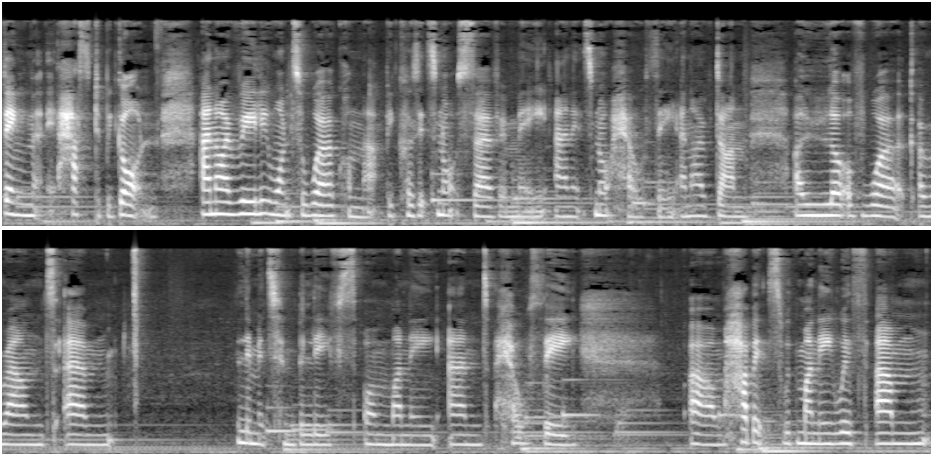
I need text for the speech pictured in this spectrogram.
thing that it has to be gone. And I really want to work on that because it's not serving me and it's not healthy. And I've done a lot of work around um, limiting beliefs on money and healthy um, habits with money with um,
